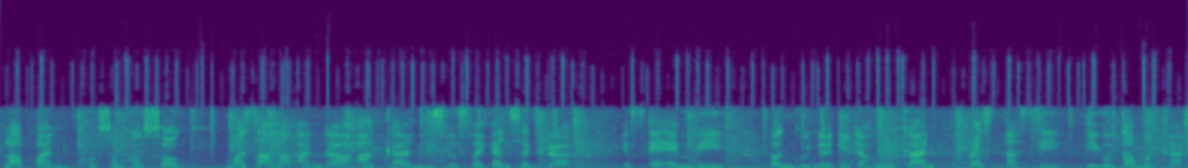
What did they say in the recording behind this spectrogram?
800. Masalah anda akan diselesaikan segera. SAMB, pengguna didahulukan, prestasi diutamakan.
